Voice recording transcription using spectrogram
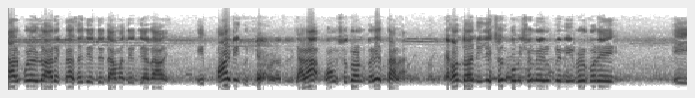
তারপরে হলো আরেকটা আছে যে আমাদের যারা এই পার্টিগুলি, যারা অংশগ্রহণ করে তারা। এখন ধরেন ইলেকশন কমিশনের উপরে নির্ভর করে এই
